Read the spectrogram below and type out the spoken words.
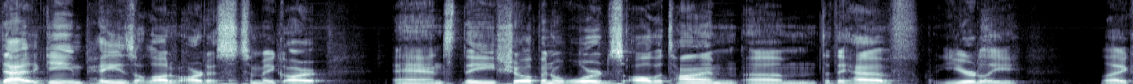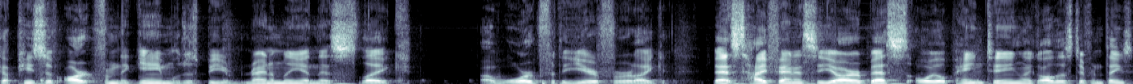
that game pays a lot of artists to make art, and they show up in awards all the time um, that they have yearly. Like a piece of art from the game will just be randomly in this like award for the year for like best high fantasy art, best oil painting, like all those different things.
